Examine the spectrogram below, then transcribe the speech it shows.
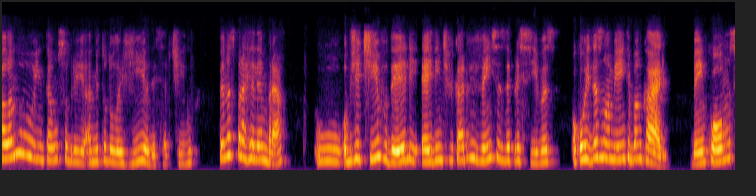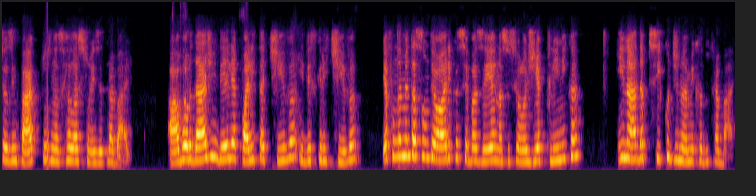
Falando então sobre a metodologia desse artigo, apenas para relembrar, o objetivo dele é identificar vivências depressivas ocorridas no ambiente bancário, bem como seus impactos nas relações de trabalho. A abordagem dele é qualitativa e descritiva, e a fundamentação teórica se baseia na sociologia clínica e na da psicodinâmica do trabalho.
